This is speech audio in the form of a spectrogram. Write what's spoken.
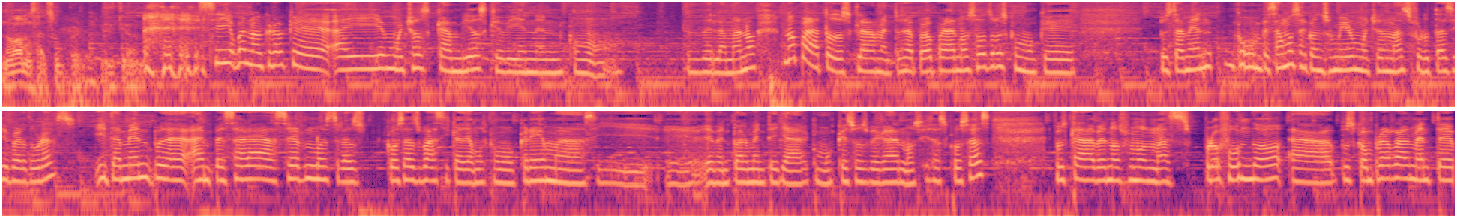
No vamos al súper, definitivamente. sí, bueno, creo que hay muchos cambios que vienen como de la mano. No para todos, claramente, o sea, pero para nosotros como que pues también como empezamos a consumir muchas más frutas y verduras y también pues, a empezar a hacer nuestras cosas básicas, digamos como cremas y eh, eventualmente ya como quesos veganos y esas cosas, pues cada vez nos fuimos más profundo a pues comprar realmente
